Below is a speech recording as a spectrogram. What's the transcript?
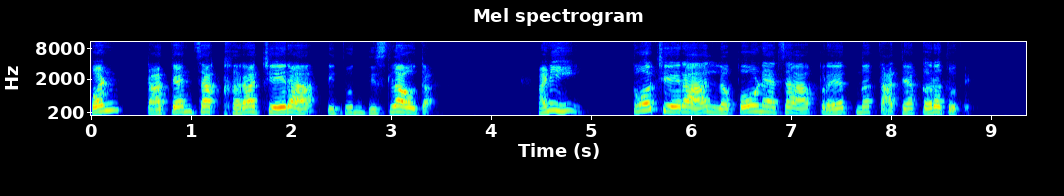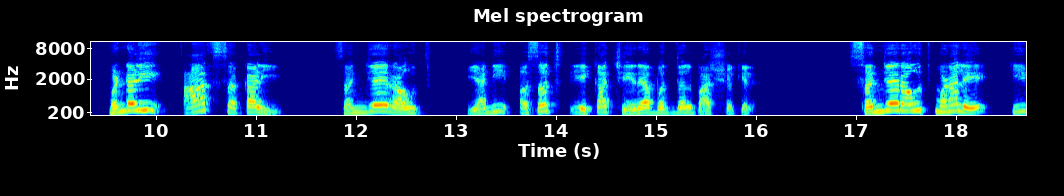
पण तात्यांचा खरा चेहरा तिथून दिसला होता. आणि तो चेहरा लपवण्याचा प्रयत्न तात्या करत होते. मंडळी आज सकाळी संजय राऊत यांनी असंच एका चेहऱ्याबद्दल भाष्य केलं. संजय राऊत म्हणाले की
